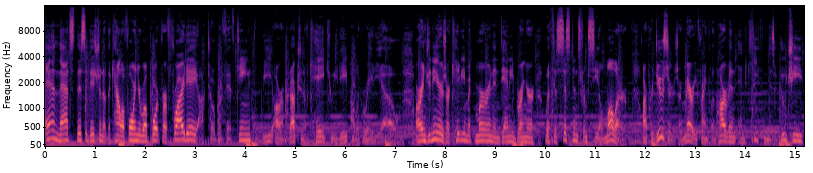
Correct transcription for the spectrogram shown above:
And that's this edition of the California Report for Friday, October 15th. We are a production of KQED Public Radio. Our engineers are Katie McMurran and Danny Bringer, with assistance from Seal Muller. Our producers are Mary Franklin Harvin and Keith Mizuguchi.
